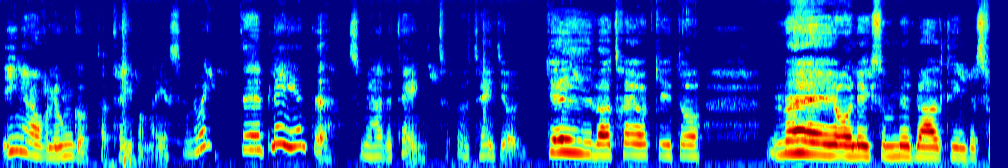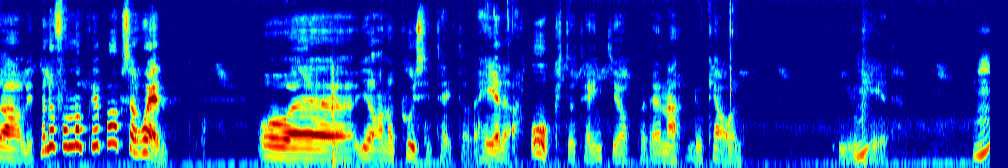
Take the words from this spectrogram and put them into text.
ingen har väl undgått att tiderna är som de är. Det blev inte som jag hade tänkt. Och då tänkte jag, gud vad tråkigt och nej och liksom nu blir allting besvärligt. Men då får man peppa upp sig själv och eh, göra något positivt av det hela. Och då tänkte jag på denna lokal i Ljunghed. Mm.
